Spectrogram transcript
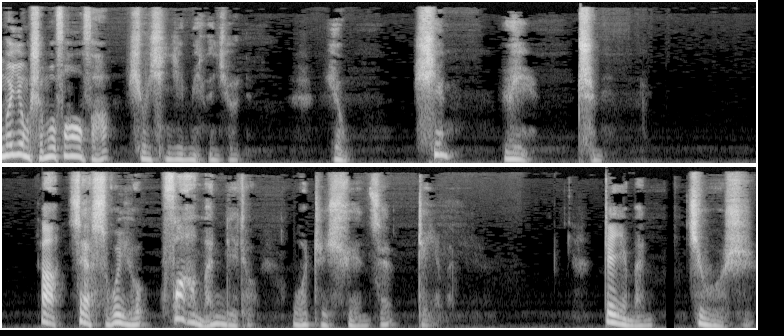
们用什么方法修清净明能救呢？用信、愿、持名。啊，在所有法门里头，我只选择这一门。这一门就是《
